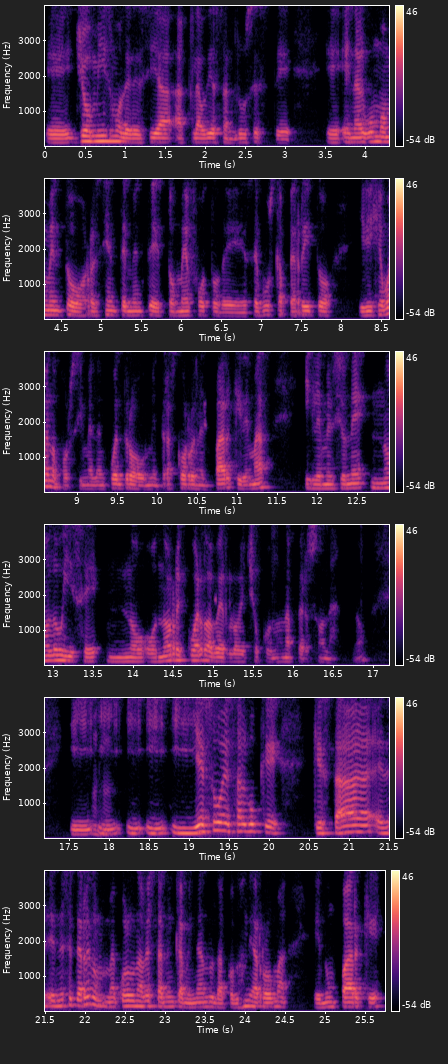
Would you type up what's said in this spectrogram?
Eh, yo mismo le decía a Claudia Sanluz, este, eh, en algún momento recientemente tomé foto de Se Busca Perrito y dije, bueno, por si me lo encuentro mientras corro en el parque y demás, y le mencioné, no lo hice, no, o no recuerdo haberlo hecho con una persona, ¿no? Y, eso es algo que, está en, en, ese terreno. Me acuerdo una vez también caminando en la colonia Roma en un parque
